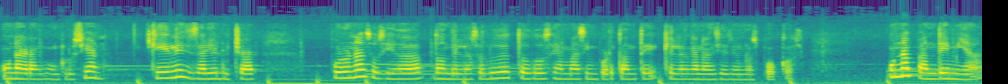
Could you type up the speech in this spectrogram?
una gran conclusión, que es necesario luchar por una sociedad donde la salud de todos sea más importante que las ganancias de unos pocos. Una pandemia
